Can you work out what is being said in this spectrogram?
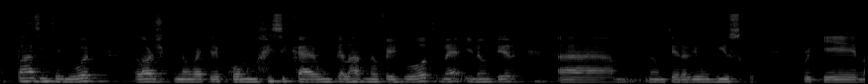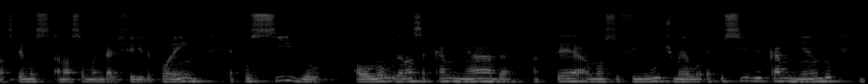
A paz interior, lógico que não vai ter como mais ficar um pelado na frente do outro, né, e não ter, uh, não ter ali um risco porque nós temos a nossa humanidade ferida. Porém, é possível, ao longo da nossa caminhada até o nosso fim último, é, é possível ir caminhando e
